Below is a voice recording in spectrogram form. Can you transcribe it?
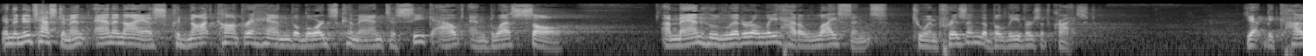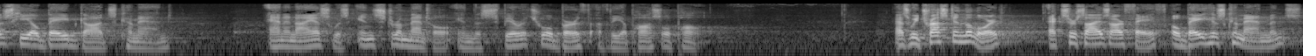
In the New Testament, Ananias could not comprehend the Lord's command to seek out and bless Saul, a man who literally had a license to imprison the believers of Christ. Yet, because he obeyed God's command, Ananias was instrumental in the spiritual birth of the Apostle Paul. As we trust in the Lord, exercise our faith, obey his commandments,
